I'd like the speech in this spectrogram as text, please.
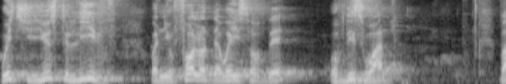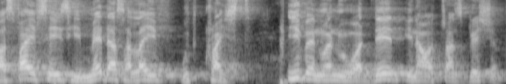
which you used to live when you followed the ways of, the, of this world. Verse 5 says, He made us alive with Christ, even when we were dead in our transgression.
